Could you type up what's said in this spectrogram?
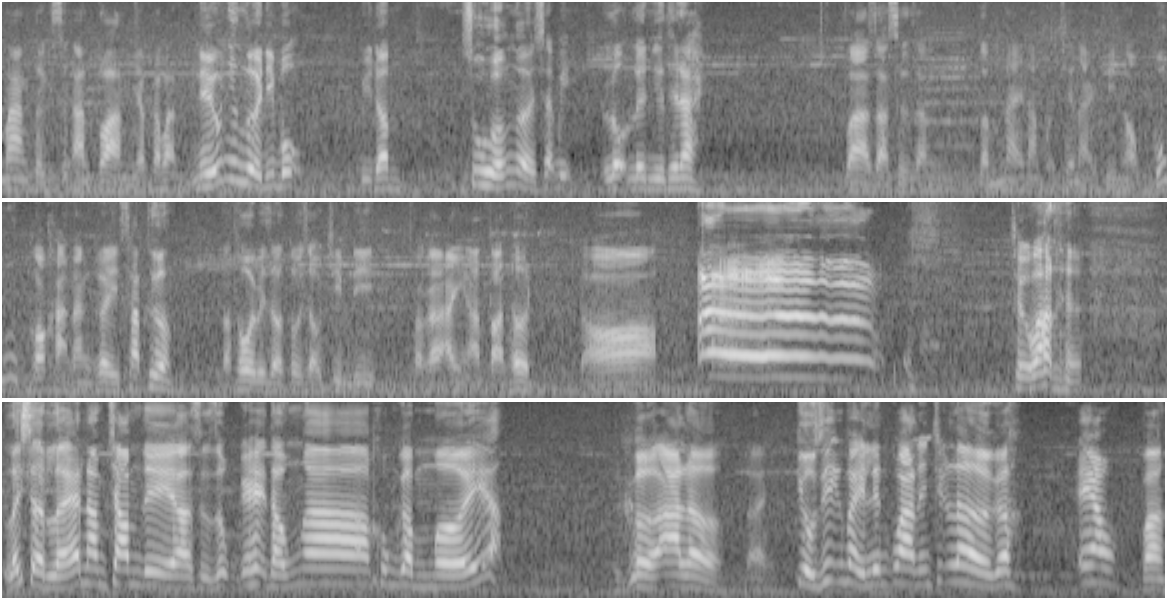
mang tới cái sự an toàn nha các bạn. Nếu như người đi bộ bị đâm xu hướng người sẽ bị lộn lên như thế này. Và giả sử rằng tấm này nằm ở trên này thì nó cũng có khả năng gây sát thương. Và thôi bây giờ tôi giấu chìm đi cho các anh an toàn hơn. Đó. Thưa các bạn Lexus LS 500 thì uh, sử dụng cái hệ thống uh, khung gầm mới GAL Đấy. Kiểu gì cũng phải liên quan đến chữ L cơ. L Vâng.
